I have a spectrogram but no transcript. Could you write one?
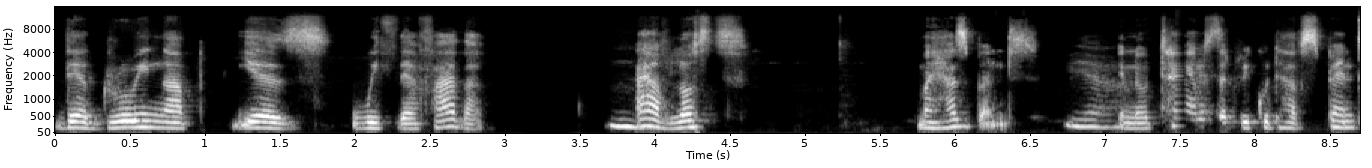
their growing up years with their father. Mm. I have lost my husband. Yeah. You know, times that we could have spent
